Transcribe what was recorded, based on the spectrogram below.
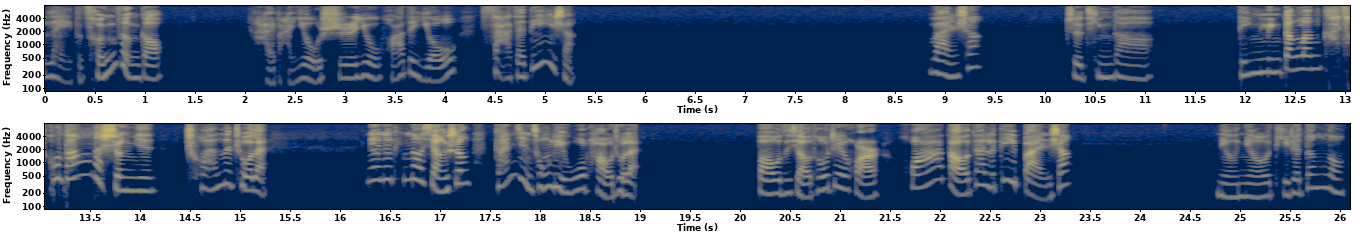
垒得层层高，还把又湿又滑的油洒在地上。晚上，只听到叮铃当啷、咔嚓咣当的声音传了出来。妞妞听到响声，赶紧从里屋跑出来。包子小偷这会儿滑倒在了地板上。妞妞提着灯笼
